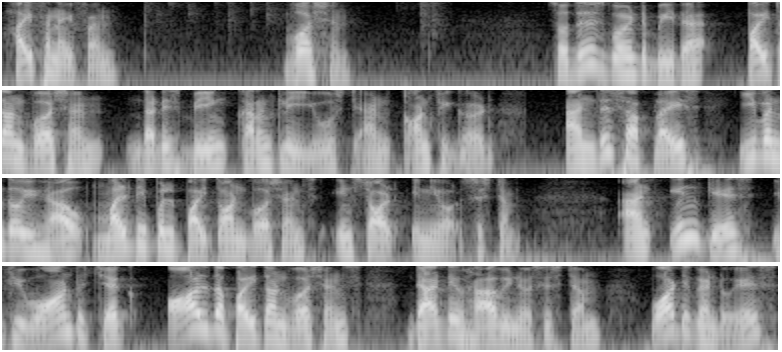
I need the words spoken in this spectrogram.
hyphen hyphen version. So this is going to be the Python version that is being currently used and configured and this applies even though you have multiple Python versions installed in your system. And in case if you want to check all the Python versions that you have in your system, what you can do is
